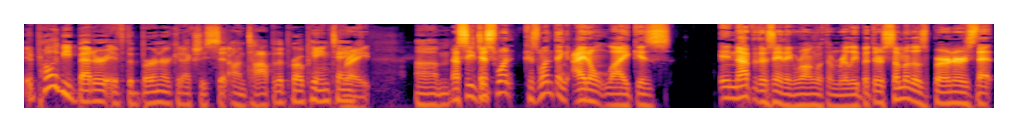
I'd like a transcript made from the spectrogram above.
it'd probably be better if the burner could actually sit on top of the propane tank. Right. Um, Now, see, just one because one thing I don't like is, and not that there's anything wrong with them really, but there's some of those burners that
